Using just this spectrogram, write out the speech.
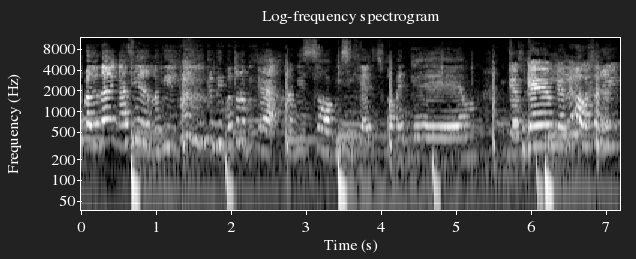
Maksudnya enggak sih lebih ke tipe tuh lebih kayak lebih hobi sih kayak suka main game. game-game game nggak usah dipantulin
